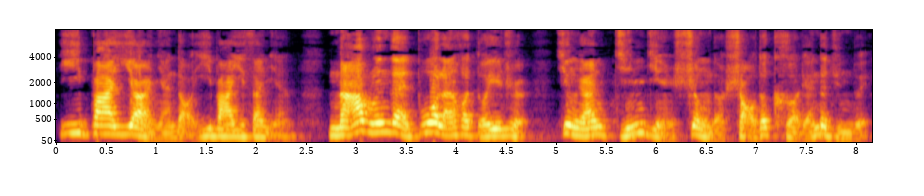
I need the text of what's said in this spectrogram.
一八一二年到一八一三年，拿破仑在波兰和德意志竟然仅仅剩的少得可怜的军队。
